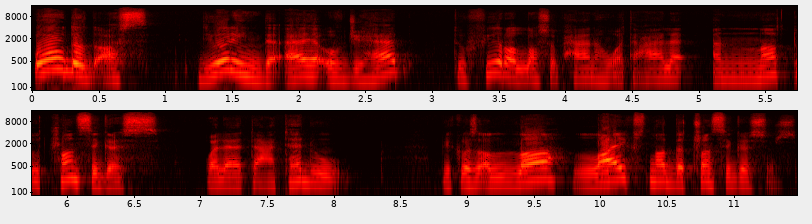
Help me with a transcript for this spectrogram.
ordered us during the ayah of jihad to fear Allah subhanahu wa ta'ala and not to transgress. وَلَا تَعْتَدُوا Because Allah likes not the transgressors.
